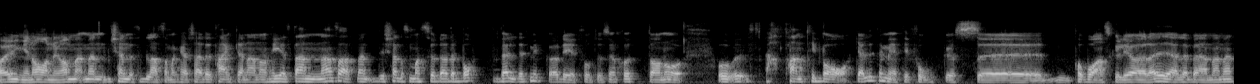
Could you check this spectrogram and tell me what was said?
har jag ingen aning om, men kändes ibland som man kanske hade tankarna någon helt annan. Så att, men det kändes som att man suddade bort väldigt mycket av det 2017 och, och fann tillbaka lite mer till fokus eh, på vad han skulle göra i Alabama. Men,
